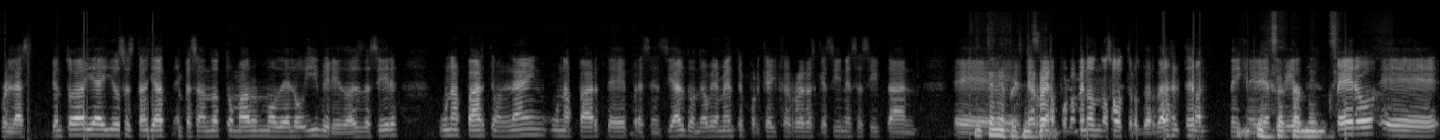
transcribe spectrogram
relación. Todavía ellos están ya empezando a tomar un modelo híbrido, es decir, una parte online, una parte presencial, donde obviamente porque hay carreras que sí necesitan eh, terreno, por lo menos nosotros, ¿verdad? El tema de ingeniería civil, pero eh,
